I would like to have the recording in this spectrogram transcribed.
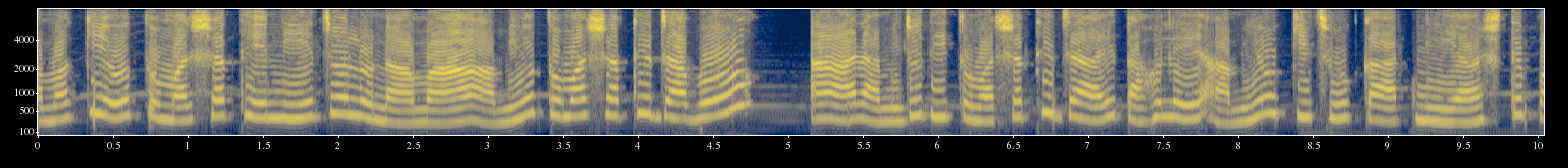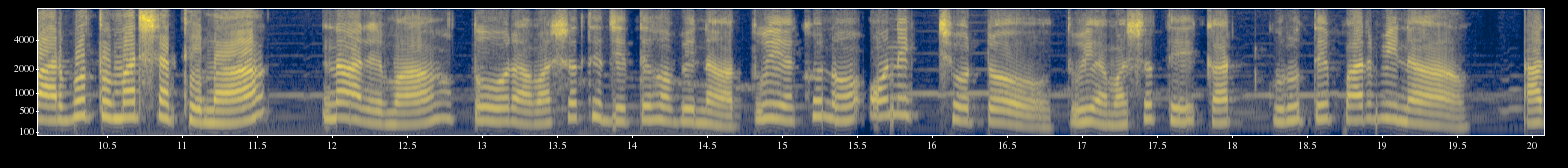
আমাকেও তোমার সাথে নিয়ে চলো না মা। আমিও তোমার সাথে যাব। আর আমি যদি তোমার সাথে যাই তাহলে আমিও কিছু কাঠ নিয়ে আসতে পারব তোমার সাথে মা। না রে মা তোর আমার সাথে যেতে হবে না। তুই এখনও অনেক ছোট। তুই আমার সাথে কাঠ কুড়োতে পারবি না। আর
